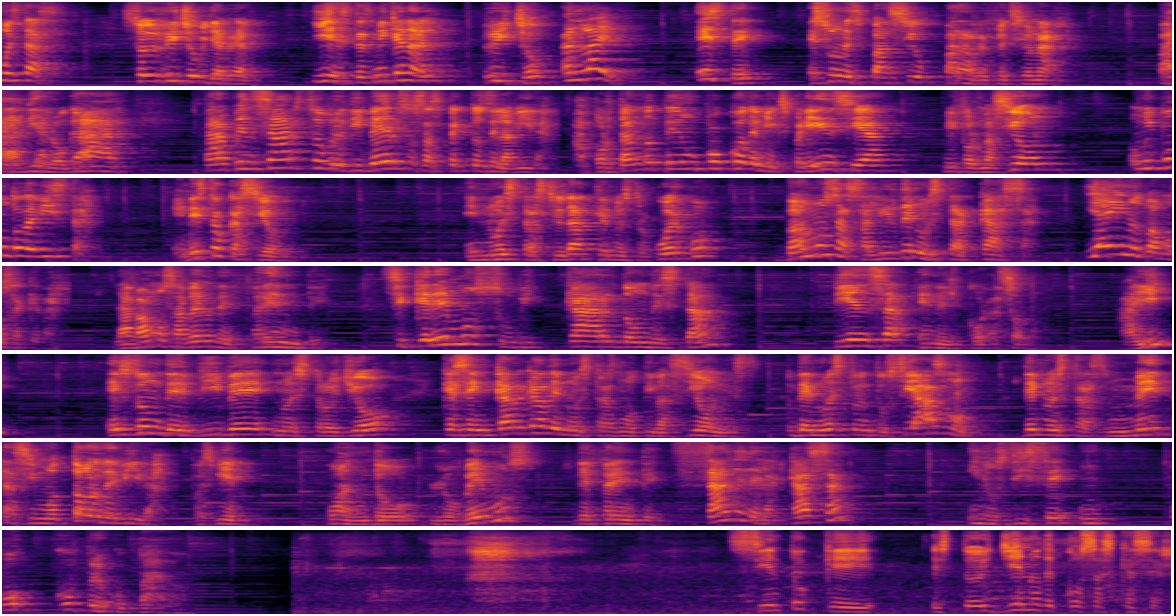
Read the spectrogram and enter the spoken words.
¿Cómo estás? Soy Richo Villarreal y este es mi canal Richo and Live. Este es un espacio para reflexionar, para dialogar, para pensar sobre diversos aspectos de la vida, aportándote un poco de mi experiencia, mi formación o mi punto de vista. En esta ocasión, en nuestra ciudad que es nuestro cuerpo, vamos a salir de nuestra casa y ahí nos vamos a quedar. La vamos a ver de frente. Si queremos ubicar dónde está, piensa en el corazón. Ahí es donde vive nuestro yo que se encarga de nuestras motivaciones, de nuestro entusiasmo, de nuestras metas y motor de vida. Pues bien, cuando lo vemos de frente, sale de la casa y nos dice un poco preocupado. Siento que estoy lleno de cosas que hacer.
